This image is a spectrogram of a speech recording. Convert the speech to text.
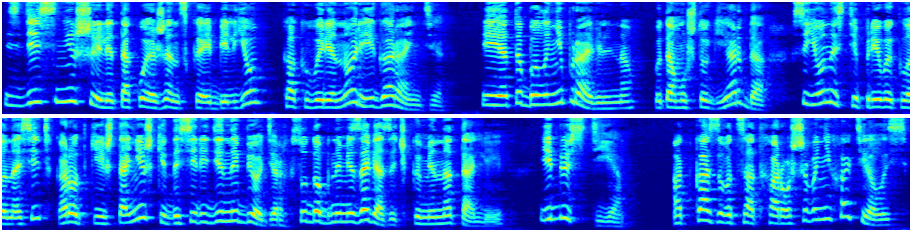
здесь не шили такое женское белье, как в Иреноре и Гаранде. И это было неправильно, потому что Герда с юности привыкла носить короткие штанишки до середины бедер с удобными завязочками на талии и бюстье. Отказываться от хорошего не хотелось,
